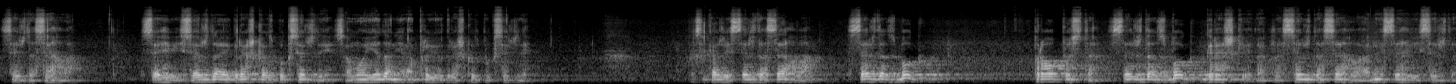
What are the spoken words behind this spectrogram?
Sežda sehva. Sehvi sežda je greška zbog sežde. Samo jedan je napravio grešku zbog sežde. Pa se kaže sežda sehva. Sežda zbog propusta. Sežda zbog greške. Dakle, sežda sehva, ne sehvi sežda.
